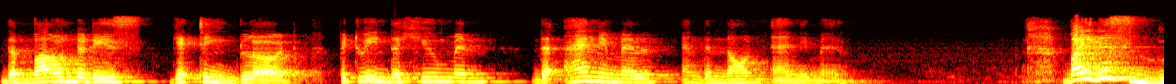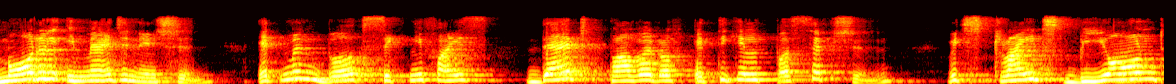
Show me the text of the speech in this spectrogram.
the boundaries getting blurred between the human, the animal, and the non animal. By this moral imagination, Edmund Burke signifies that power of ethical perception which strides beyond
